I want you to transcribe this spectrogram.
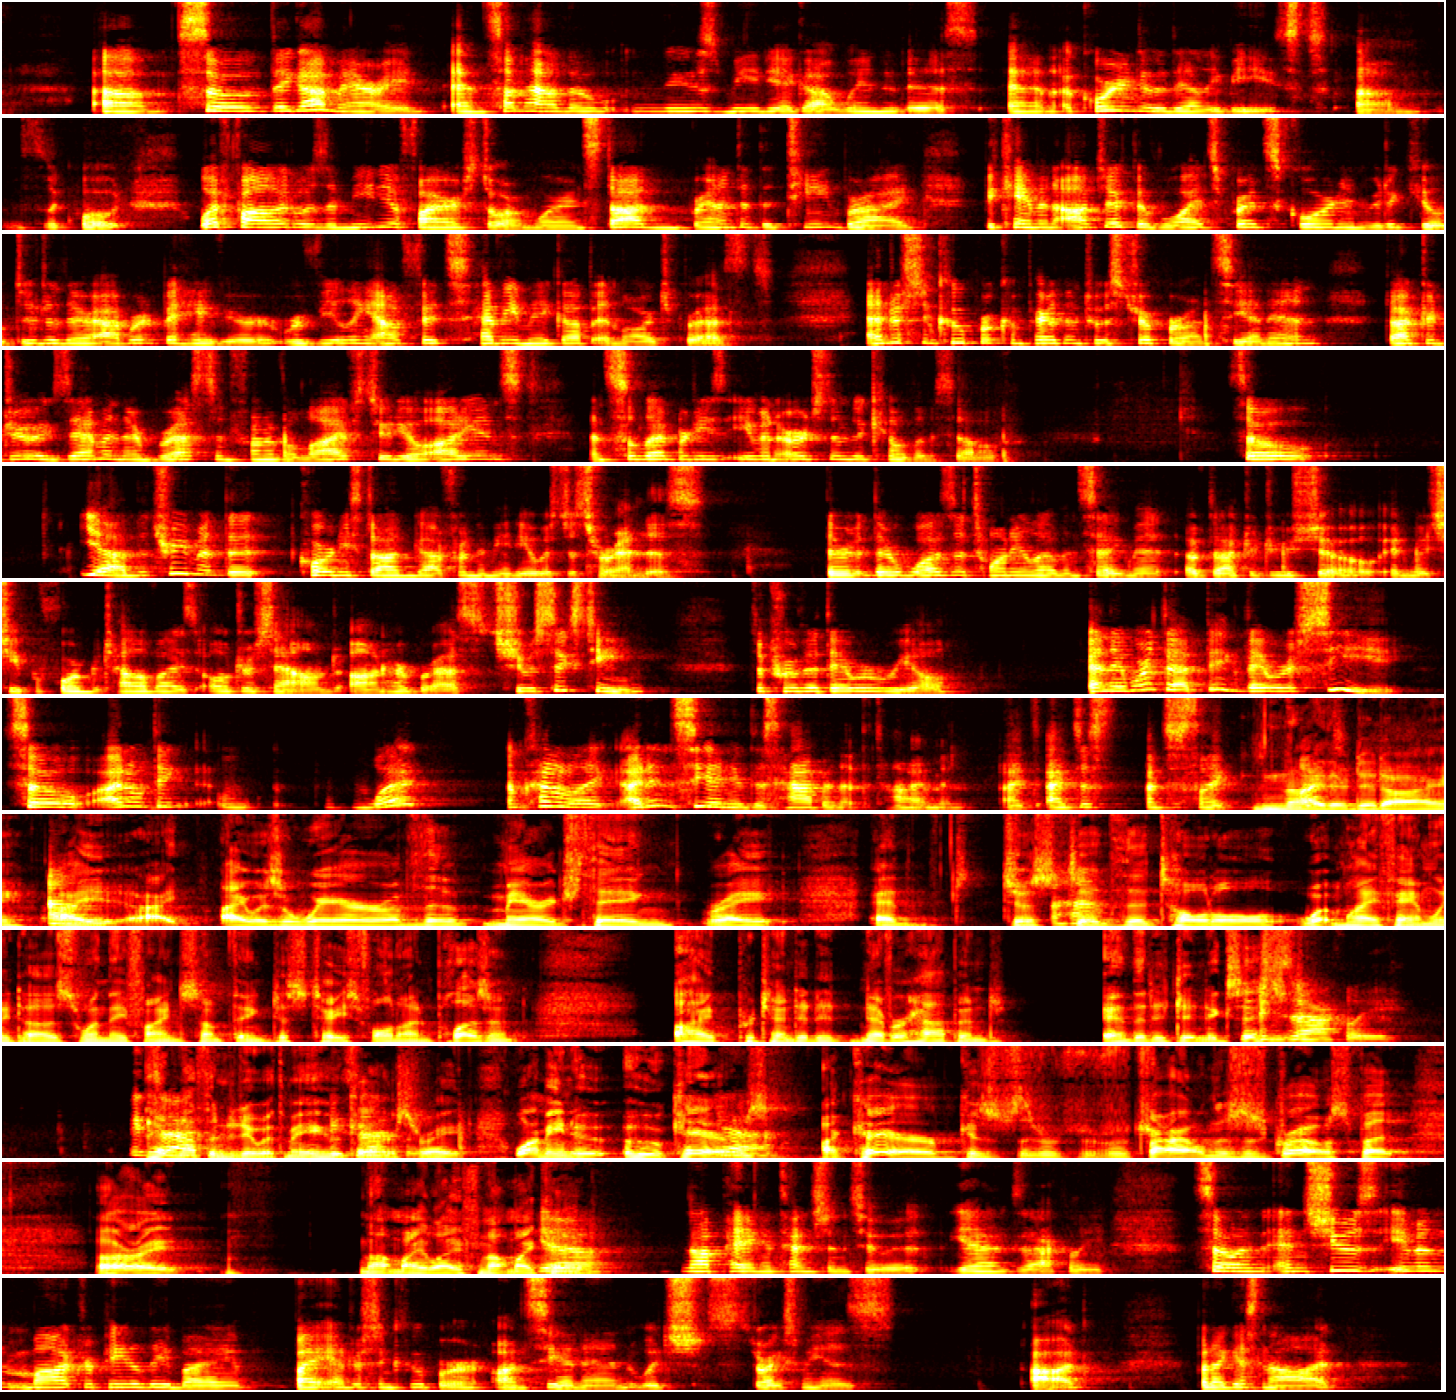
Um, so they got married, and somehow the news media got wind of this. And according to the Daily Beast, um, this is a quote: "What followed was a media firestorm, wherein Stodden, branded the teen bride, became an object of widespread scorn and ridicule due to their aberrant behavior, revealing outfits, heavy makeup, and large breasts." Anderson Cooper compared them to a stripper on CNN. Dr. Drew examined their breasts in front of a live studio audience, and celebrities even urged them to kill themselves. So, yeah, the treatment that Courtney Stodden got from the media was just horrendous. There, there was a 2011 segment of Dr. Drew's show in which she performed a televised ultrasound on her breasts. She was 16 to prove that they were real, and they weren't that big; they were C. So I don't think what I'm kind of like I didn't see any of this happen at the time, and I, I just, I'm just like what? Neither did I. Um, I, I I was aware of the marriage thing, right? And just Uh-huh. did the total what my family does when they find something distasteful and unpleasant. I pretended it never happened and that it didn't exist. Exactly. It had nothing to do with me. Who cares, right? Well, I mean, who, who cares? Yeah. I care because there's a child and this is gross, but all right. Not my life, not my Yeah, kid. not paying attention to it. Yeah, exactly. So, and, and she was even mocked repeatedly by by Anderson Cooper on CNN, which strikes me as odd, but I guess not.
